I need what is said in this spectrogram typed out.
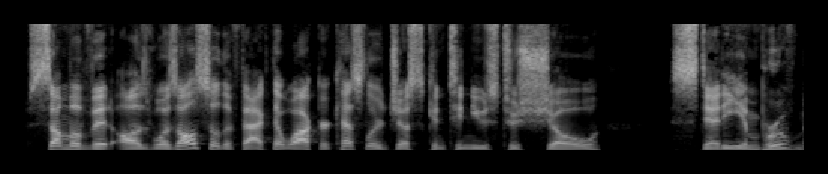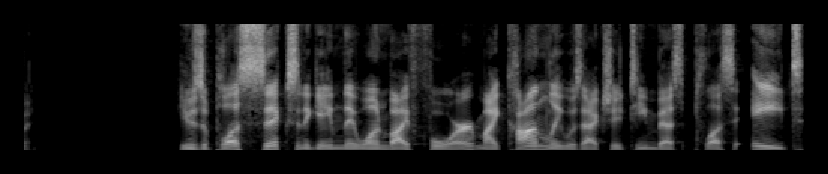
Some of it was also the fact that Walker Kessler just continues to show steady improvement. He was a plus six in a game they won by four. Mike Conley was actually team best plus eight.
